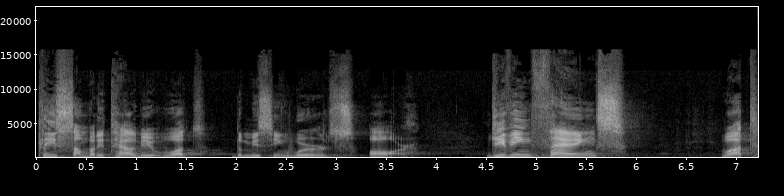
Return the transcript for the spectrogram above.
Please, somebody tell me what the missing words are giving thanks. What?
